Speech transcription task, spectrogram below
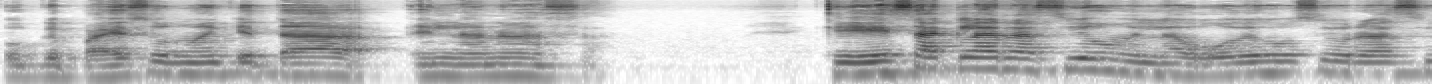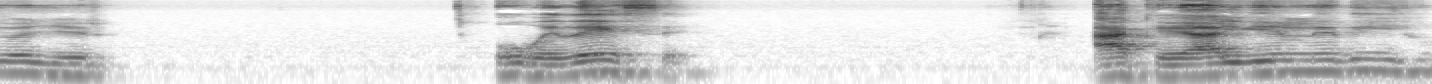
porque para eso no hay que estar en la NASA, que esa aclaración en la voz de José Horacio ayer obedece a que alguien le dijo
